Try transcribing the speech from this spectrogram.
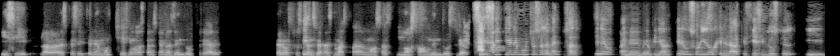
Y sí, la verdad es que sí tiene muchísimas canciones de industrial, pero sus Sí. canciones más famosas no son de industrial. Sí, sí tiene muchos elementos, o sea, tiene, en mi, en mi opinión, tiene un sonido general que sí es industrial y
